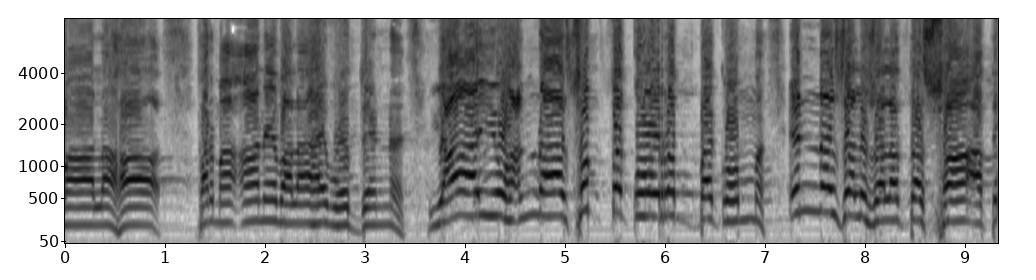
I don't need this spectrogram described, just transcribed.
ما لها. فرما آنے والا ہے وہ دن۔ یا ایوہ الناس ربکم ان زلزلت الساعت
